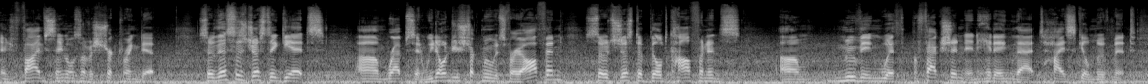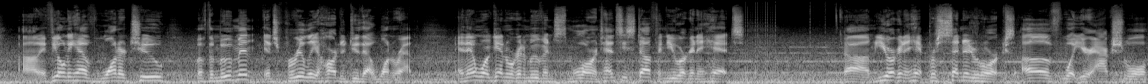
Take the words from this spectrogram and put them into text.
and five singles of a strict ring dip. So this is just to get um, reps in. We don't do strict movements very often, so it's just to build confidence um, moving with perfection and hitting that high skill movement. Uh, if you only have one or two of the movement, it's really hard to do that one rep. And then we're, again, we're going to move into some lower intensity stuff, and you are going to hit. Um, you are going to hit percentage works of what your actual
